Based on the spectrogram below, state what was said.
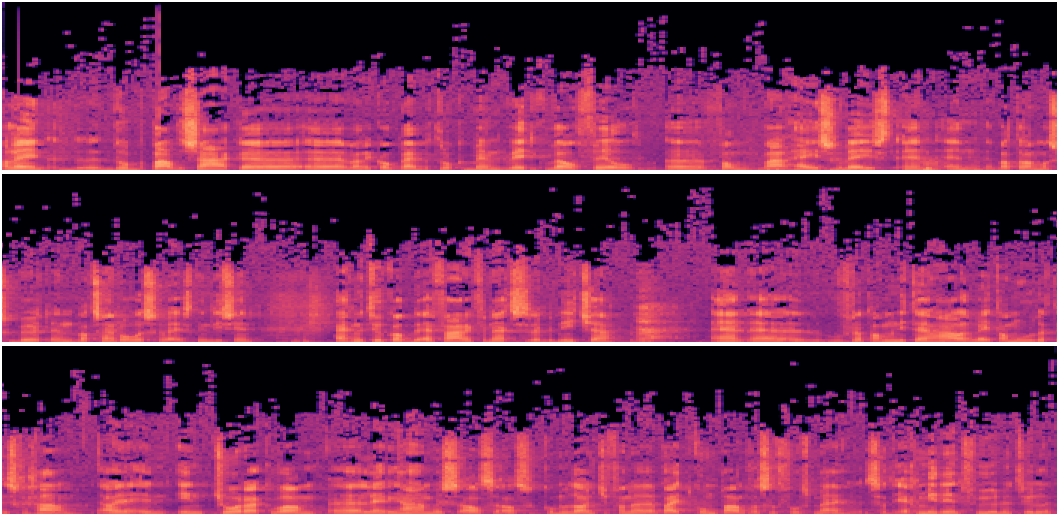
Alleen door bepaalde zaken uh, waar ik ook bij betrokken ben, weet ik wel veel uh, van waar hij is geweest en, en wat er allemaal is gebeurd en wat zijn rol is geweest in die zin. Hij heeft natuurlijk ook de ervaring vanuit Srebrenica. Ja. En uh, we hoeven dat allemaal niet te herhalen, weet allemaal hoe dat is gegaan. In, in Chora kwam uh, Larry Hamers als, als commandantje van de White Compound, was dat volgens mij. Dat zat hij echt midden in het vuur natuurlijk.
